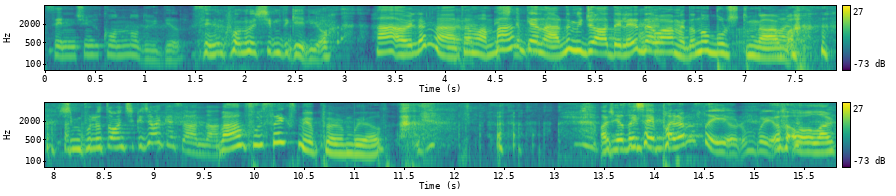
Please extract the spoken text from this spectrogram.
Senin çünkü konun oydu. Senin konun şimdi geliyor. Ha öyle mi? Tamam. Ben işte bu- genelde mücadeleye devam eden o burçtum galiba. Aynen. Şimdi Plüton çıkacak ya senden. Ben full seks mi yapıyorum bu yıl? Aşkım ya da şey para mı sayıyorum bu yıl oğlak?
